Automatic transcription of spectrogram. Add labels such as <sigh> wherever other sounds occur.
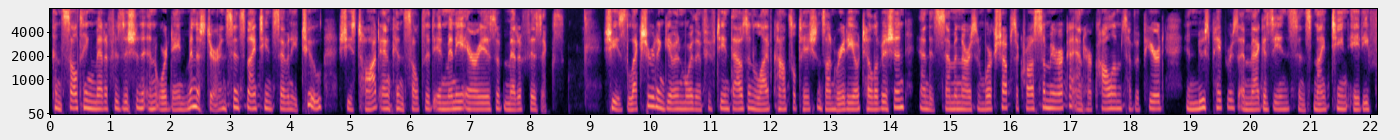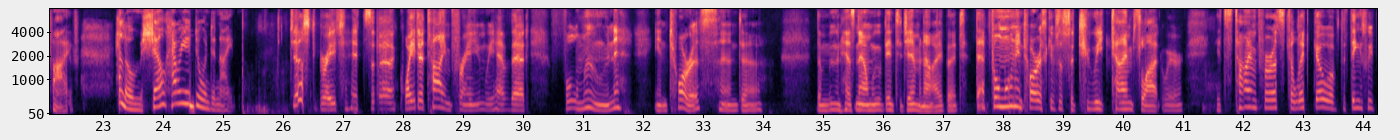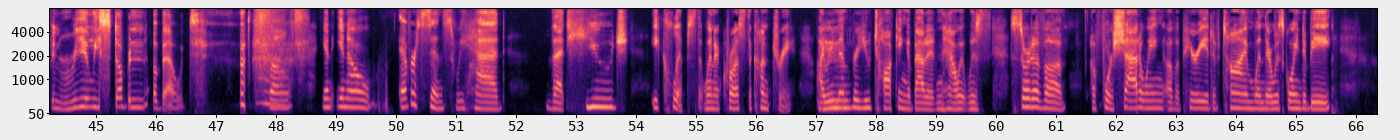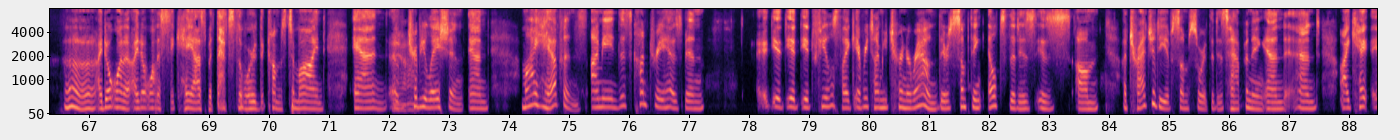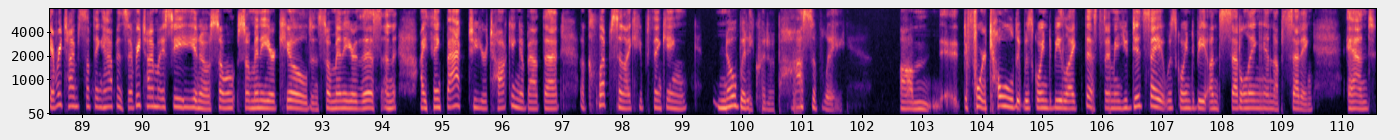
consulting metaphysician and ordained minister. And since 1972, she's taught and consulted in many areas of metaphysics. She's lectured and given more than 15,000 live consultations on radio, television, and at seminars and workshops across America, and her columns have appeared in newspapers and magazines since 1985. Hello, Michelle. How are you doing tonight? Just great. It's uh, quite a time frame. We have that full moon in Taurus, and uh, the moon has now moved into Gemini. But that full moon in Taurus gives us a two week time slot where it's time for us to let go of the things we've been really stubborn about. <laughs> well, you, you know, ever since we had that huge eclipse that went across the country. Mm. I remember you talking about it and how it was sort of a, a foreshadowing of a period of time when there was going to be uh, I don't want to. I don't want to say chaos, but that's the word that comes to mind, and uh, tribulation. And my heavens, I mean, this country has been it, it it feels like every time you turn around there's something else that is is um, a tragedy of some sort that is happening. And and I can every time something happens every time I see you know so so many are killed and so many are this and I think back to your talking about that eclipse and I keep thinking nobody could have possibly um, foretold it was going to be like this. I mean, you did say it was going to be unsettling and upsetting, and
